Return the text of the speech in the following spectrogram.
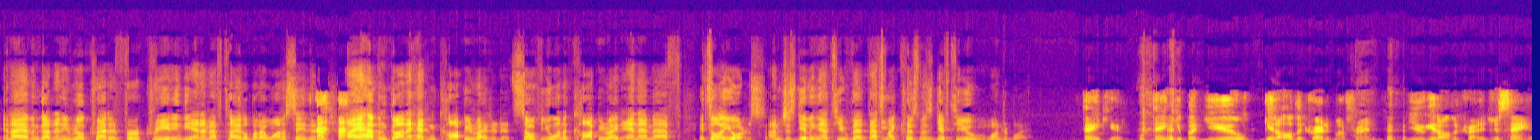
And I haven't gotten any real credit for creating the NMF title, but I want to say that I haven't gone ahead and copyrighted it. So if you want to copyright NMF, it's all yours. I'm just giving that to you. That, that's my Christmas gift to you, Wonder Boy. Thank you. Thank you. But you get all the credit, my friend. You get all the credit. Just saying.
